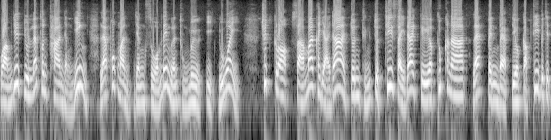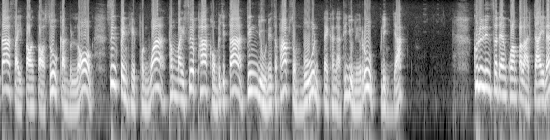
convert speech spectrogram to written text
ความยืดหยุ่นและทนทานอย่างยิ่ง และพวกมันยังสวมได้เหมือนถุงมืออีกด้วยชุดเกราะสามารถขยายได้จนถึงจุดที่ใส่ได้เกือบทุกขนาด และเป็นแบบเดียวกับที่เบจิต้าใส่ตอนต่อสู้กันบนโลก ซึ่งเป็นเหตุผลว่าทำไมเสื้อผ้าของเบจิต้าจึงอยู่ในสภาพสมบูรณ์ในขณะที่อยู่ในรูปลิงยักษ์คุณลินแสดงความประหลาดใจและ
